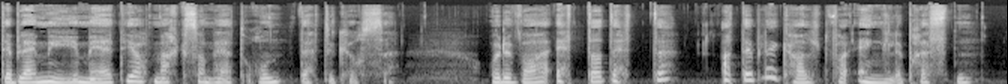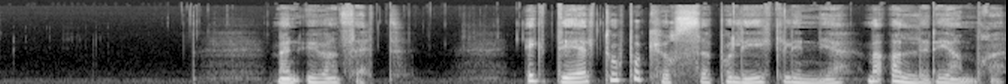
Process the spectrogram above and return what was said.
Det ble mye medieoppmerksomhet rundt dette kurset, og det var etter dette at det ble kalt for englepresten. Men uansett, jeg deltok på kurset på lik linje med alle de andre.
